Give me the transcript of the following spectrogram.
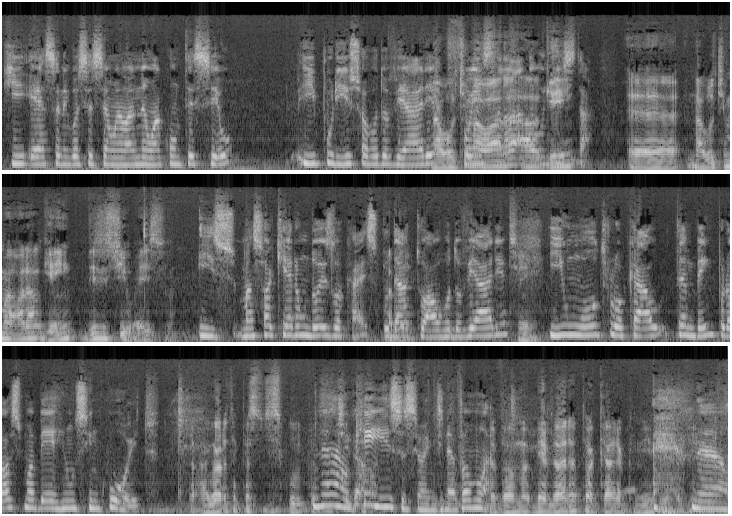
que essa negociação ela não aconteceu e por isso a rodoviária foi instalada hora, alguém, onde está. Uh, na última hora alguém desistiu, é isso? Isso, mas só que eram dois locais, o tá da bem. atual rodoviária Sim. e um outro local também próximo à BR-158. Agora eu te peço desculpas. Não, que isso, senhor Andina, vamos lá. Vamos, melhora a tua cara comigo. Não,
